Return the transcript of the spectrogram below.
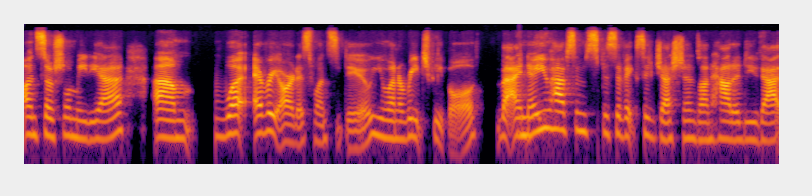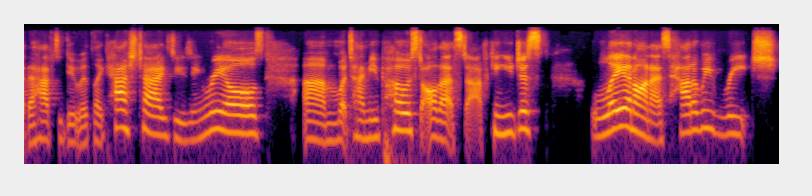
on social media um what every artist wants to do you want to reach people but i know you have some specific suggestions on how to do that that have to do with like hashtags using reels um, what time you post all that stuff can you just lay it on us. How do we reach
